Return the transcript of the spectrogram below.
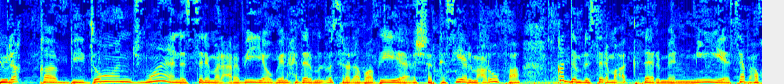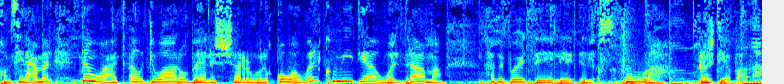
يلقب بدون جوان السينما العربية وبينحدر من الأسرة الأباضية الشركسية المعروفة. قدم للسينما أكثر من 157 عمل تنوعت أدواره بين الشر والقوة والكوميديا والدراما. هابي بيرثدي للأسطورة رشدي أباطة.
